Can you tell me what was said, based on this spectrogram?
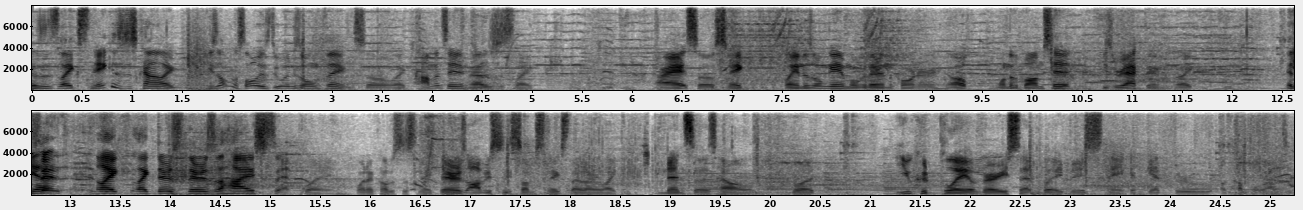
Because it's like Snake is just kind of like he's almost always doing his own thing. So like commentating that is just like, all right, so Snake playing his own game over there in the corner. Oh, one of the bombs hit. He's reacting like. It's Yeah, like like there's there's a high set play when it comes to Snake. There's obviously some Snakes that are like Mensa as hell, but you could play a very set play based Snake and get through a couple rounds of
